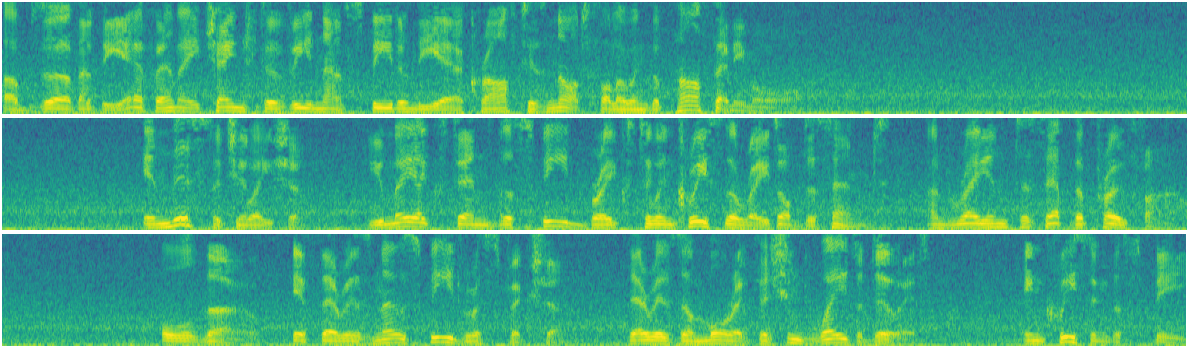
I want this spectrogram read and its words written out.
Observe that the FMA changed to VNAV speed and the aircraft is not following the path anymore. In this situation, you may extend the speed brakes to increase the rate of descent, and re-intercept the profile. Although, if there is no speed restriction, there is a more efficient way to do it. Increasing the speed.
